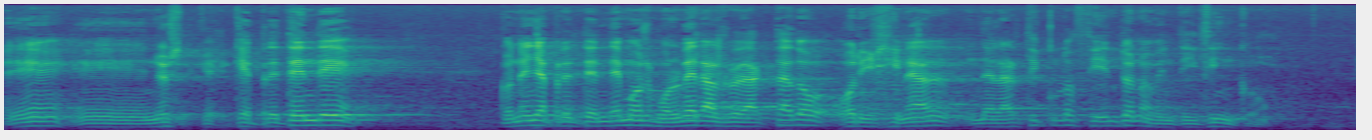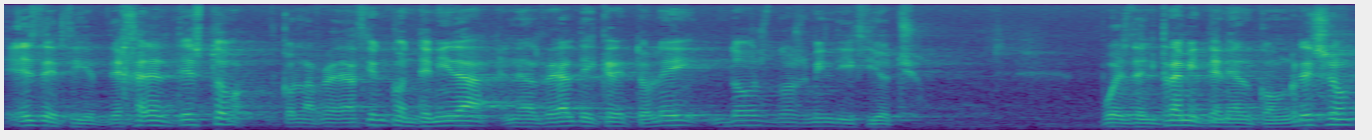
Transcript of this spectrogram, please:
eh, que pretende, con ella pretendemos volver al redactado original del artículo 195, es decir, dejar el texto con la redacción contenida en el Real Decreto Ley 2-2018 pues del trámite en el Congreso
